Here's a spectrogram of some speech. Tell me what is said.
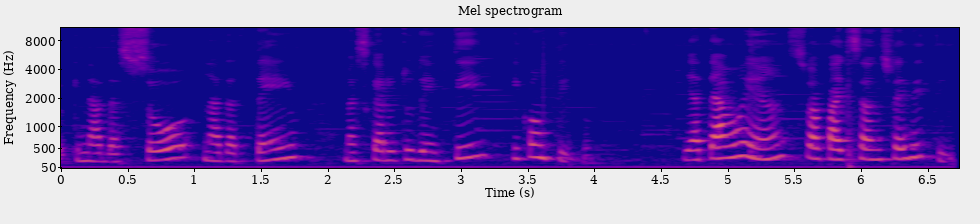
Eu que nada sou, nada tenho, mas quero tudo em ti e contigo. E até amanhã, se o Papai do Céu nos permitir.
